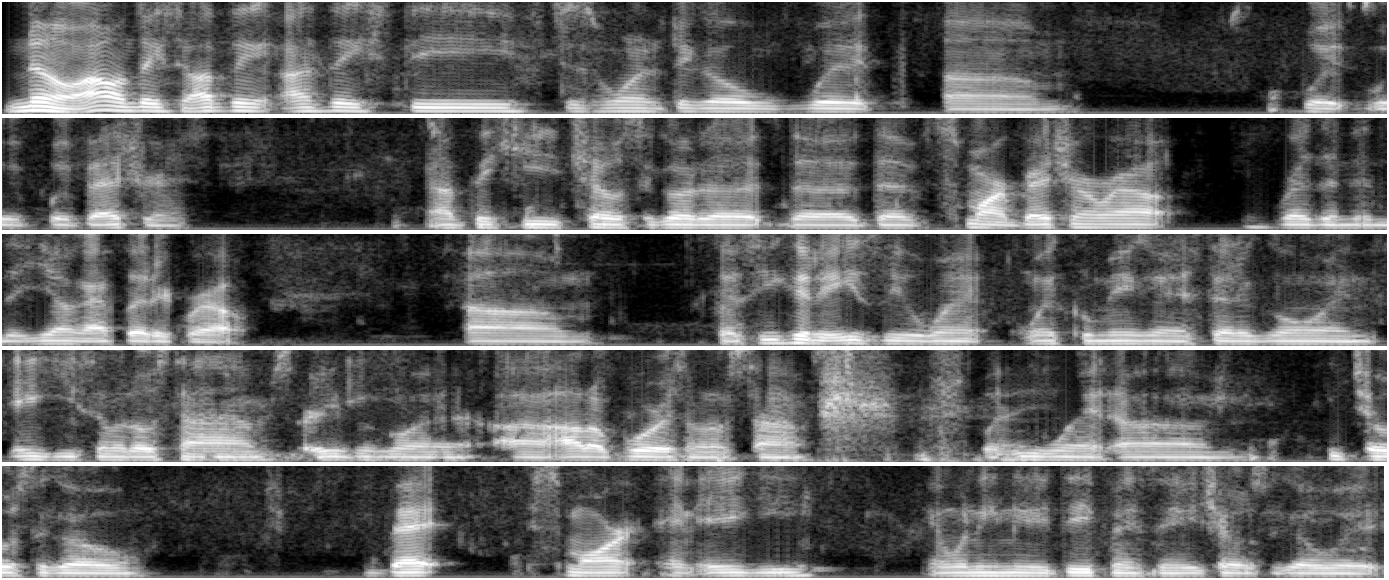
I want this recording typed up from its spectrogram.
no, I don't think so. I think I think Steve just wanted to go with um with with, with veterans. I think he chose to go to the the smart veteran route rather than the young athletic route. Um, because he could have easily went went Kuminga instead of going Iggy some of those times, or even going uh, Otto Porter some of those times. But he went. Um, he chose to go Bet smart, and Iggy. And when he needed defense, then he chose to go with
